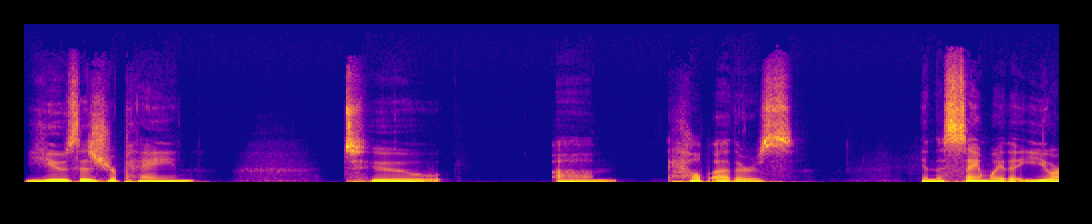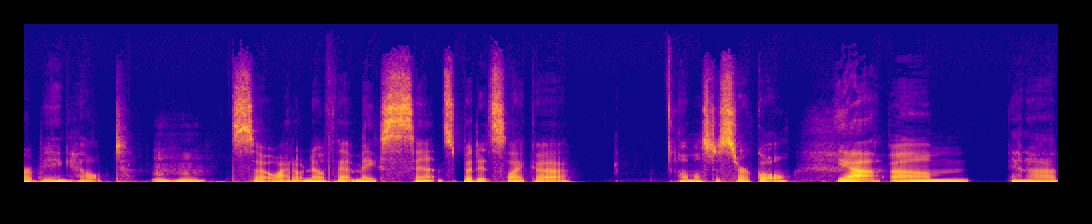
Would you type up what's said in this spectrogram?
uses your pain to um, help others in the same way that you are being helped. Mm-hmm. So I don't know if that makes sense, but it's like a almost a circle. Yeah. Um, and I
